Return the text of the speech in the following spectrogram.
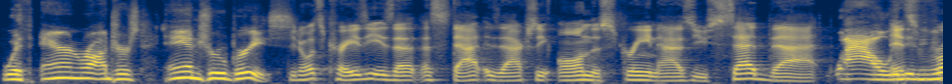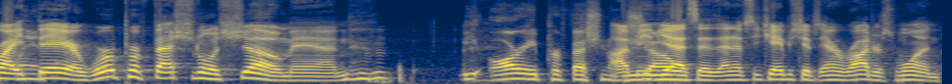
with Aaron Rodgers and Drew Brees. you know what's crazy is that the stat is actually on the screen as you said that. wow. It's right there. We're a professional show, man. We are a professional I mean, show. yeah, it says NFC championships. Aaron Rodgers won.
